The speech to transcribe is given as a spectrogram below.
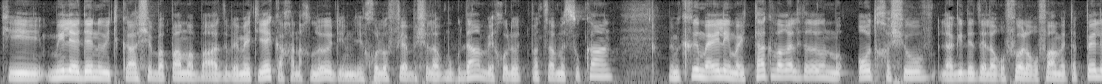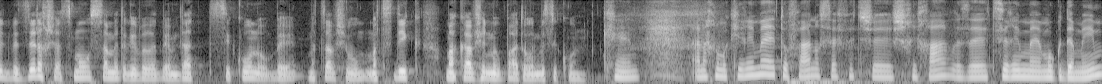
כי מי לידינו יתקע שבפעם הבאה זה באמת יהיה כך, אנחנו לא יודעים, זה יכול להופיע בשלב מוקדם ויכול להיות מצב מסוכן. במקרים האלה, אם הייתה כבר רעידת הריון, מאוד חשוב להגיד את זה לרופא או לרופאה המטפלת, וזה לכשעצמו שם את הגברת בעמדת סיכון או במצב שהוא מצדיק מעקב של מרפאת הריון בסיכון. כן. אנחנו מכירים uh, תופעה נוספת ששכיחה, וזה צירים uh, מוקדמים.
